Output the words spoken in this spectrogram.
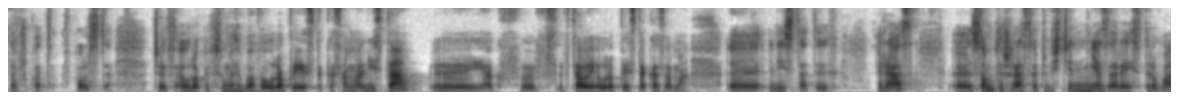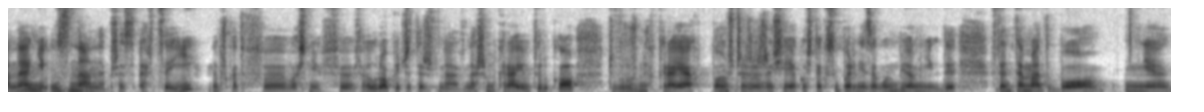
na przykład w Polsce czy w Europie. W sumie chyba w Europie jest taka sama lista, yy, jak w, w, w całej Europie jest taka sama yy, lista tych ras. E, są też rasy oczywiście niezarejestrowane, nieuznane przez FCI, na przykład w, właśnie w, w Europie, czy też w, na, w naszym kraju tylko, czy w różnych krajach. Powiem szczerze, że się jakoś tak super nie zagłębiłam nigdy w ten temat, bo nie,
